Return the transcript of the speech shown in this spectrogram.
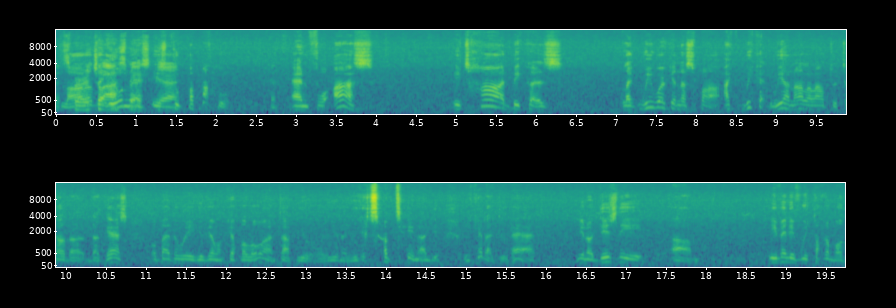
a lot of the spiritual illness aspect, is yeah. tupapaku. And for us, it's hard because, like we work in the spa, I, we can, we are not allowed to tell the, the guests, oh by the way, you get one kepaloa on top of you, or you know, you get something on you. We cannot do that. You know, Disney. Um, even if we talk about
